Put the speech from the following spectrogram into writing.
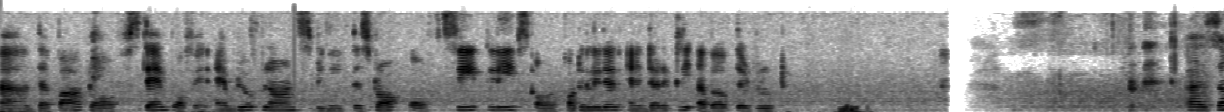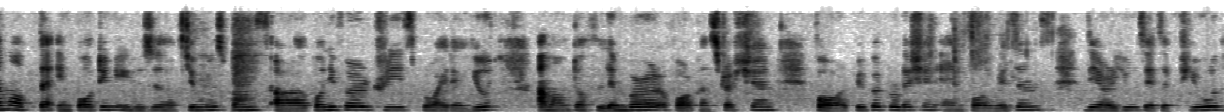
uh, the part of stem of an embryo plants beneath the stalk of seed leaves or cotyledon and directly above the root. Some of the important uses of gymnosperms are conifer trees provide a huge amount of lumber for construction, for paper production and for resins. They are used as a fuel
